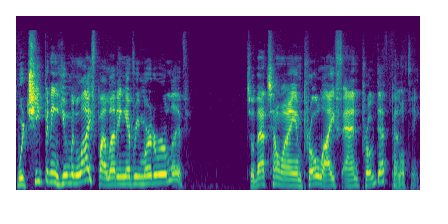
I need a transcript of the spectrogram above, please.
We're cheapening human life by letting every murderer live. So that's how I am pro life and pro death penalty.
